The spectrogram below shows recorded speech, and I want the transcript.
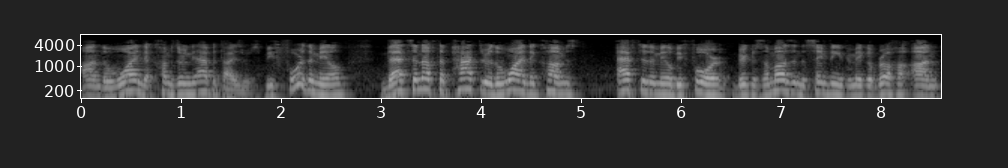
on the wine that comes during the appetizers before the meal, that's enough to patter the wine that comes after the meal before Birkas Hamazon. The same thing if you make a bracha on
